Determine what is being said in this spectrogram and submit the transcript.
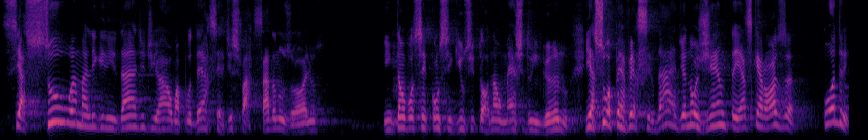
Se a sua malignidade de alma puder ser disfarçada nos olhos, então você conseguiu se tornar o mestre do engano, e a sua perversidade é nojenta e asquerosa, podre,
